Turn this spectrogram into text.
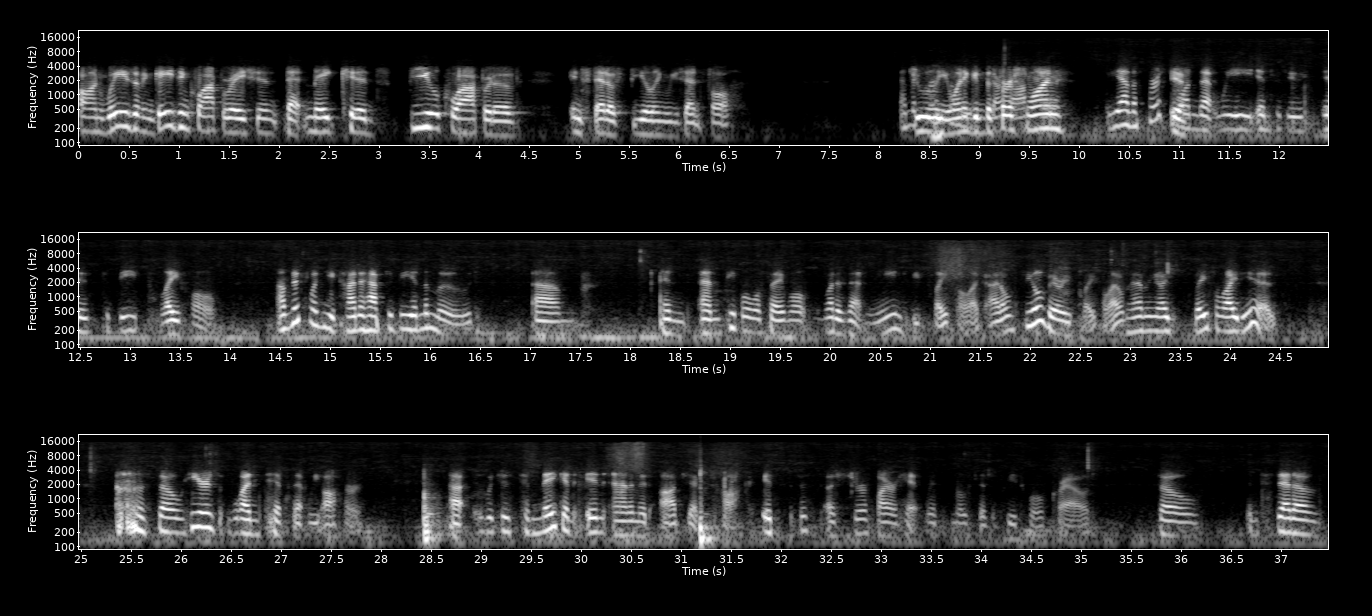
on ways of engaging cooperation that make kids feel cooperative instead of feeling resentful. Julie, you want to give the first one? With, yeah, the first yeah. one that we introduce is to be playful. Now, this one you kind of have to be in the mood. Um, and and people will say, well, what does that mean to be playful? Like, I don't feel very playful. I don't have any playful ideas. so here's one tip that we offer, uh, which is to make an inanimate object talk. It's just a surefire hit with most of the preschool crowd. So instead of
